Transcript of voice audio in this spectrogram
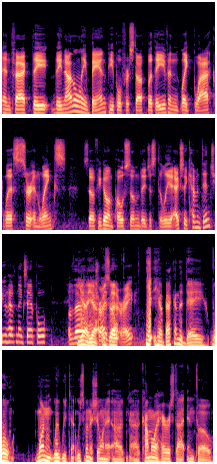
in fact, they they not only ban people for stuff, but they even like blacklist certain links. So if you go and post them, they just delete it. Actually, Kevin, didn't you have an example of that? Yeah, You yeah. tried So- that, right? Yeah, yeah. Back in the day, well, one we we, we spent a show on it. Uh, uh, KamalaHarris.info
